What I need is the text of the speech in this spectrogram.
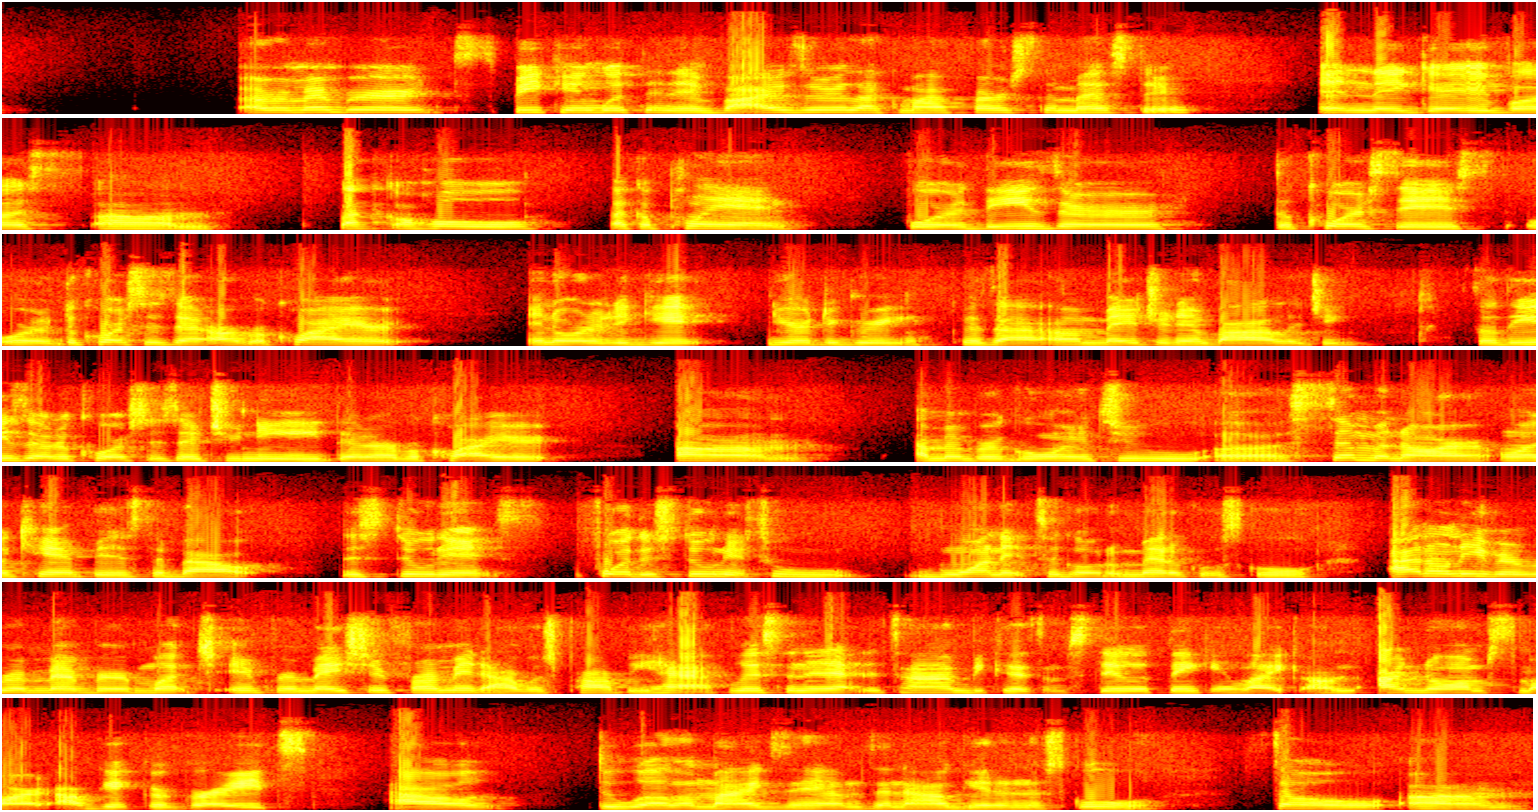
I remember speaking with an advisor like my first semester, and they gave us um like a whole like a plan for these are the courses or the courses that are required in order to get your degree because I um, majored in biology. So these are the courses that you need that are required. Um, I remember going to a seminar on campus about the students for the students who wanted to go to medical school. I don't even remember much information from it. I was probably half listening at the time because I'm still thinking like I'm, I know I'm smart. I'll get good grades. I'll do well on my exams and I'll get into school. So um,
